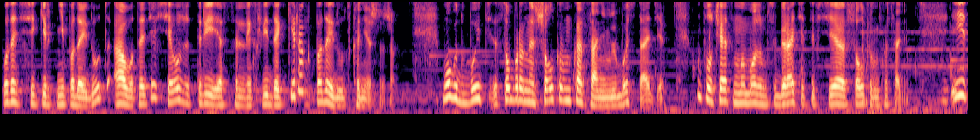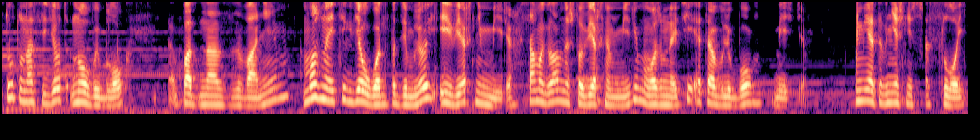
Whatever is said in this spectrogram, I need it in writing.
вот эти все кирки не подойдут, а вот эти все уже три остальных вида кирок подойдут, конечно же. Могут быть собраны шелковым касанием в любой стадии. Ну, получается, мы можем собирать эти все шелковым касанием. И тут у нас идет новый блок под названием. Можно найти где угодно под землей и в верхнем мире. Самое главное, что в верхнем мире мы можем найти это в любом месте. Имеет внешний слой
